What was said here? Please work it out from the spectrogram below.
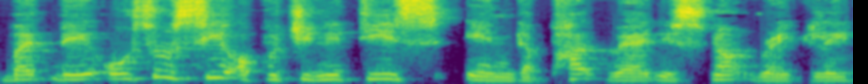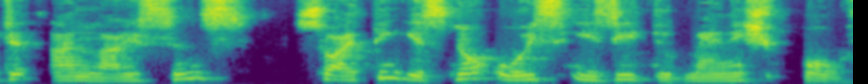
But they also see opportunities in the part where it's not regulated, unlicensed. So I think it's not always easy to manage both.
